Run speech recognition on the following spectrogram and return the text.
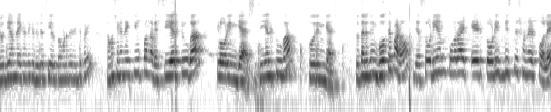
যদি আমরা এখান থেকে দুইটা সিএল পরমাণু নিতে পারি, তখন সেখান থেকে কি উৎপন্ন হবে? সিএল টু বা ক্লোরিন গ্যাস সিএল টু বা ক্লোরিন গ্যাস তো তাহলে তুমি বলতে পারো যে সোডিয়াম ক্লোরাইড এর তড়িৎ বিশ্লেষণের ফলে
